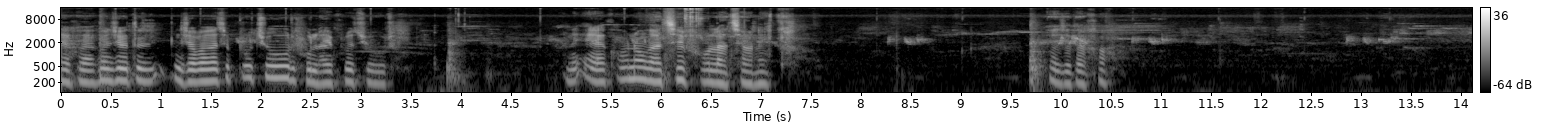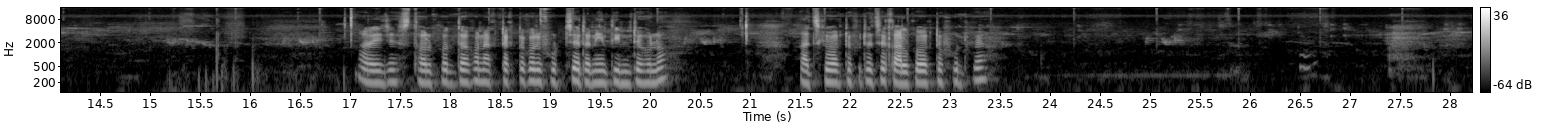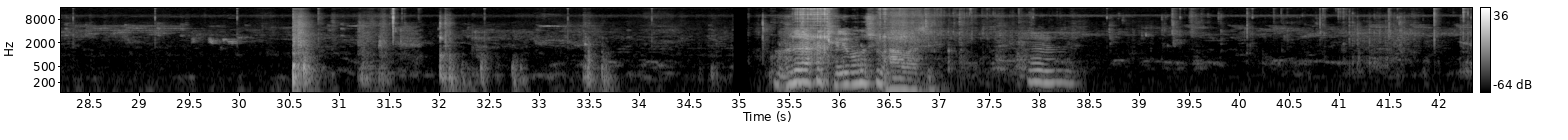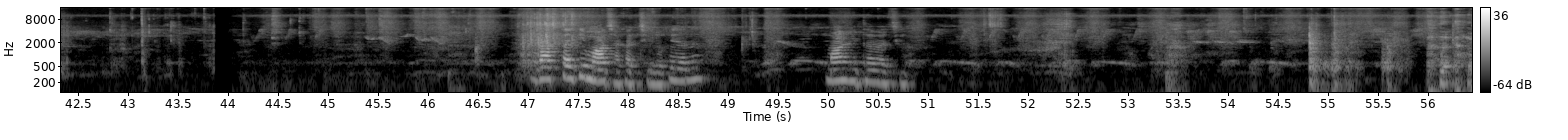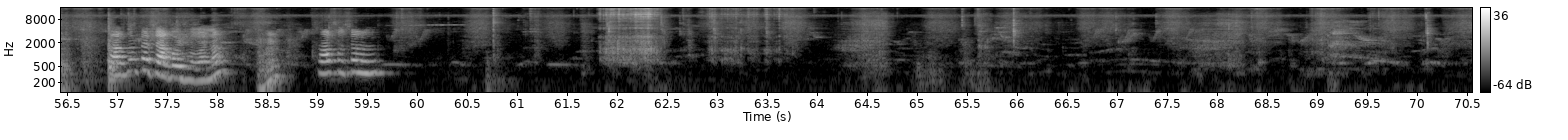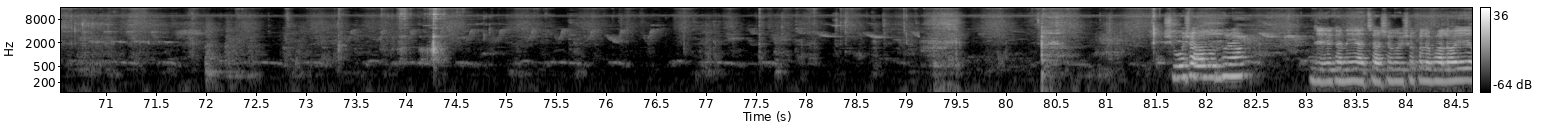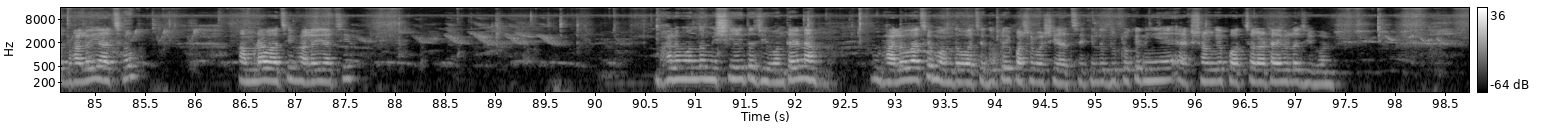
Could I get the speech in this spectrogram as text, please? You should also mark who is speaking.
Speaker 1: দেখো, এখন যেহেতু জবা গাছে প্রচুর ফুল হয়, প্রচুর। মানে এখনও গাছে ফুল আছে অনেক। এই যে দেখো। আর এই যে স্থলপদ্ম এখন একটা একটা করে ফুটছে, এটা নিয়ে তিনটে হলো। আজকেও একটা ফুটেছে, কালকেও একটা ফুটবে।
Speaker 2: ওদের একটা ছেলে মানুষের ভাব আছে।
Speaker 1: রাস্তায় কি মাছ হাঁকাচ্ছিল কে জানে? মাছ নিতে হবে আজকে কাকুটা চাকর সঙ্গে না? শুভ সকাল বন্ধুরা, যে এখানেই আছো, আশা করি সকালে ভালোই ভালোই আছো। আমরাও আছি, ভালোই আছি। ভালো মন্দ মিশিয়েই তো জীবন, তাই না? ভালো আছে, মন্দও আছে, দুটোই পাশাপাশি আছে, কিন্তু দুটোকে নিয়ে একসঙ্গে পথ চলাটাই হলো জীবন।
